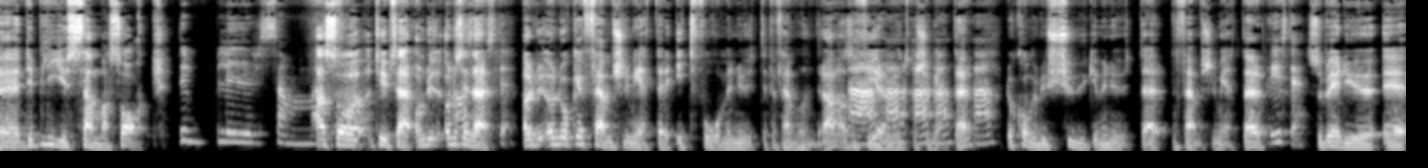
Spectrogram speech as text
Eh, det blir ju samma sak. Det blir samma Alltså sak. typ så här, om du, om du Ja, säger så här, om du, om du åker 5 kilometer i 2 minuter på 500, alltså Ah, 4 ah, minuter per ah, kilometer, ah, ah. då kommer du 20 minuter på 5 kilometer. Just det. Så då är det ju eh,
